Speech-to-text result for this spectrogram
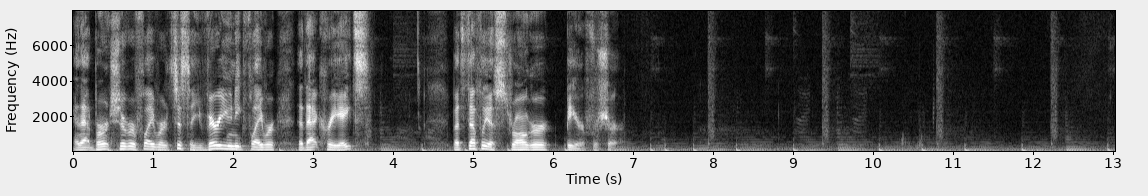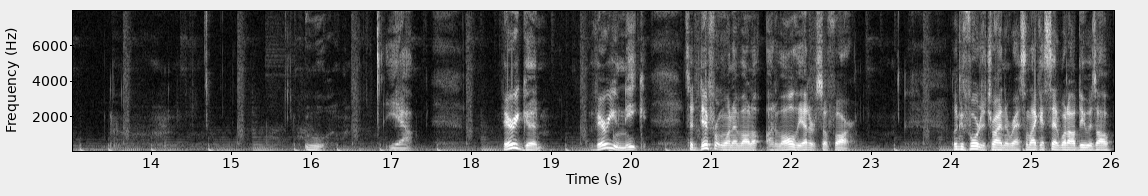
and that burnt sugar flavor. It's just a very unique flavor that that creates. But it's definitely a stronger beer for sure. Ooh, yeah, very good, very unique. It's a different one of out of all the others so far. Looking forward to trying the rest. And like I said, what I'll do is I'll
